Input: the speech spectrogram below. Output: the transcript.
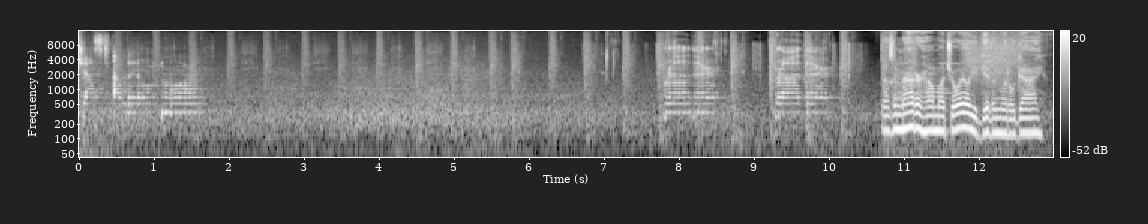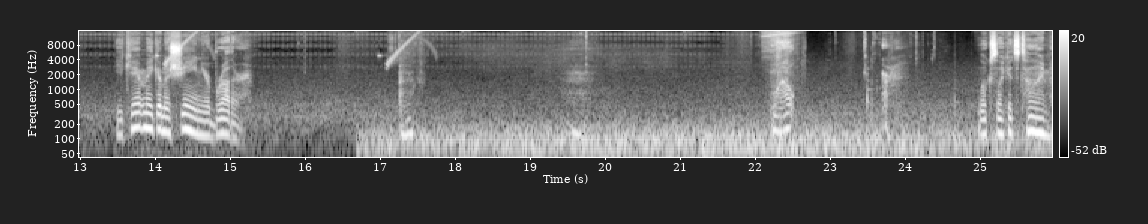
Just a little more. Brother, brother. Doesn't matter how much oil you give him, little guy. You can't make a machine your brother. Well, looks like it's time.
